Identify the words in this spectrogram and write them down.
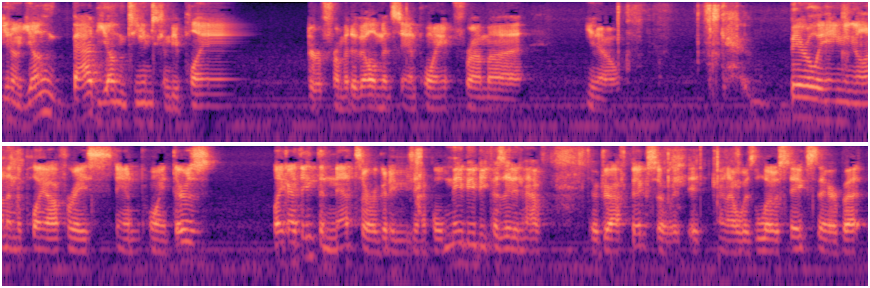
you know, young bad young teams can be playing, or from a development standpoint, from a you know barely hanging on in the playoff race standpoint. There's like I think the Nets are a good example, maybe because they didn't have their draft pick, so it, it kind of was low stakes there. But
